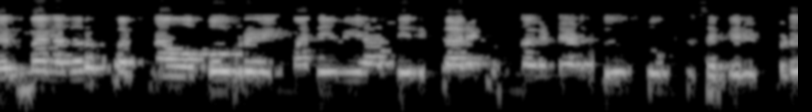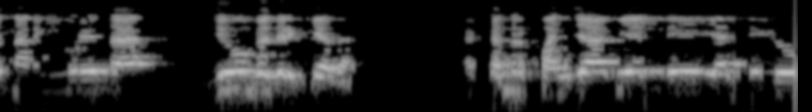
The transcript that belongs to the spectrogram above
ಗನ್ಮ್ಯಾನ್ ಅದರ ಬಟ್ ನಾವು ಒಬ್ಬೊಬ್ರು ಈಗ ಮದುವೆ ಅಲ್ಲಿ ಕಾರ್ಯಕ್ರಮದಾಗ ಅಡ್ಡಾಡ್ತೀವಿ, ಸೂಕ್ತ ಸೆಕ್ಯೂರಿಟಿ ಕೊಡಿ. ನನಗೆ ಇವರಿಂದ ಜೀವ ಬೆದರಿಕೆ ಅದ. ಯಾಕಂದ್ರೆ ಪಂಜಾಬಿಯಲ್ಲಿ ಎಲ್ಲಿಯೂ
